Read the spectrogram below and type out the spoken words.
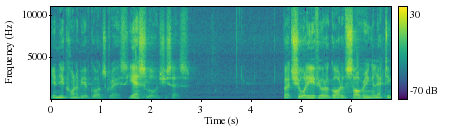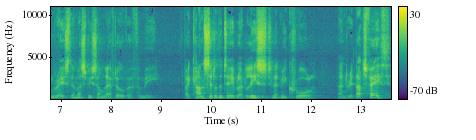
in the economy of God's grace. Yes, Lord, she says. But surely, if you're a God of sovereign electing grace, there must be some left over for me. If I can't sit at the table, at least let me crawl under it. That's faith.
